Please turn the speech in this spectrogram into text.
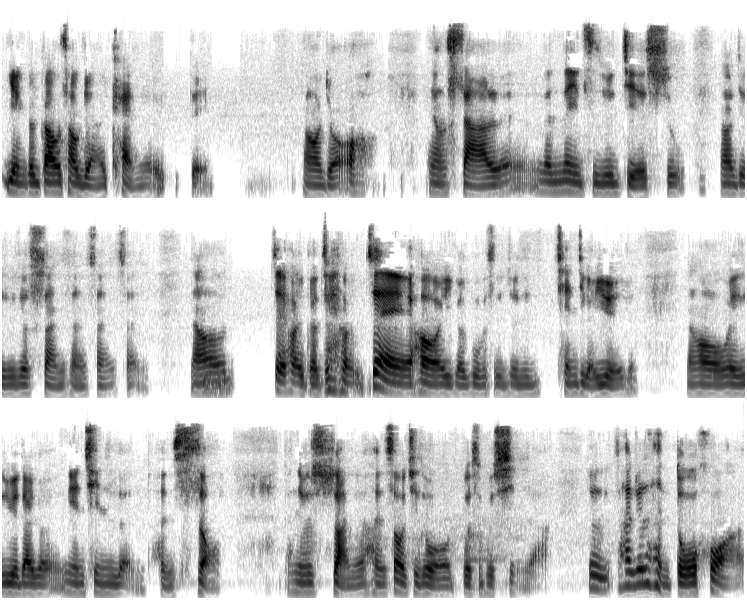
演个高潮给他看的。对，然后就哦，那样杀人，那那一次就结束，然后结束就算算算算。然后最后一个最后最后一个故事就是前几个月的。然后我也是遇到一个年轻人，很瘦，那就算了，很瘦其实我不是不行啦，就是他就是很多话，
